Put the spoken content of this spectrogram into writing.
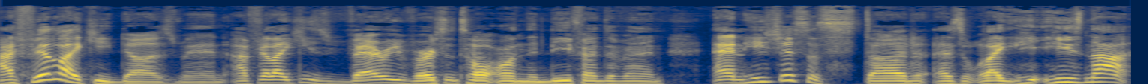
I feel like he does, man. I feel like he's very versatile on the defensive end, and he's just a stud. As like he, he's not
